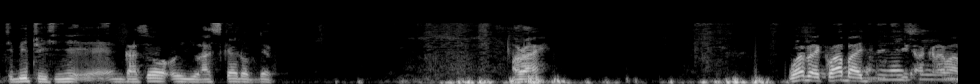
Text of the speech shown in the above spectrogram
Nti Beatrice nye eh, nka sɛ oh, you are scared of them. Alright? Wabɛk waba agyinakyire kakra ma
